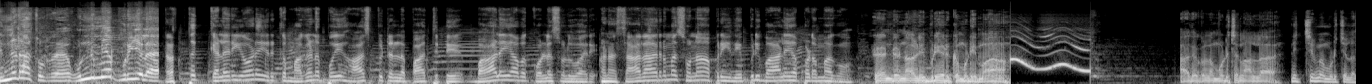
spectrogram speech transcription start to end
என்னடா சொல்ற? ஒண்ணுமே புரியல. ரத்த கிளறியோட இருக்க மகனை போய் ஹாஸ்பிட்டல்ல பார்த்துட்டு பாலையாவை கொல்ல சொல்லுவாரு. ஆனா சாதாரணமா சொன்னா அப்புறம் இது எப்படி பாலையா படமாகும்? ரெண்டு நாள் இப்படி இருக்க முடியுமா? அதுக்குள்ள முடிச்சிடலாம்ல. நிச்சயமா முடிச்சல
